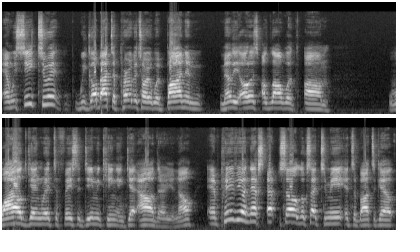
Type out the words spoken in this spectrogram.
And we see to it we go back to purgatory with Ban and Meliodas along with um Wild getting ready to face the Demon King and get out of there, you know? And preview of next episode looks like to me it's about to get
